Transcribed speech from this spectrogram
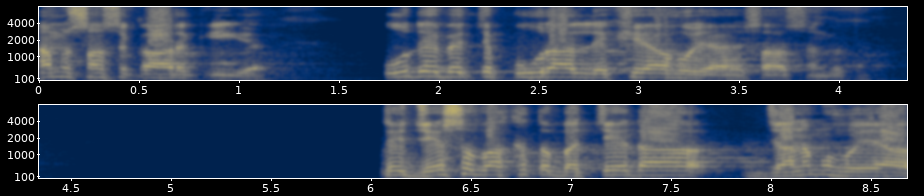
ਜਨਮ ਸੰਸਕਾਰ ਕੀ ਹੈ? ਉਹਦੇ ਵਿੱਚ ਪੂਰਾ ਲਿਖਿਆ ਹੋਇਆ ਹੈ ਸਾਧ ਸੰਗਤ। ਤੇ ਜਿਸ ਵਕਤ ਬੱਚੇ ਦਾ ਜਨਮ ਹੋਇਆ,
